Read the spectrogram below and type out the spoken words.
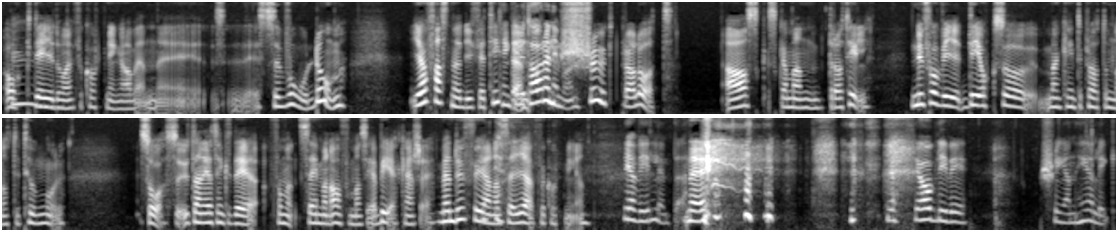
Och Mm. det är ju då en förkortning av en eh, svordom. Jag fastnade ju för titeln. Tänker du ta den i mun? Sjukt bra låt. Ja, sk- ska man dra till? Nu får vi, det är också, man kan inte prata om något i tungor. Så, så utan jag tänker det, man, säger man A får man säga B kanske. Men du får gärna säga förkortningen. Jag vill inte. Nej. Jag, har blivit skenhelig.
